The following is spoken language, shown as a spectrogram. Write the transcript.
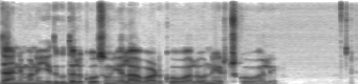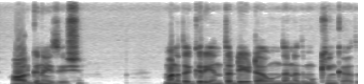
దాన్ని మన ఎదుగుదల కోసం ఎలా వాడుకోవాలో నేర్చుకోవాలి. ఆర్గనైజేషన్. మన దగ్గర ఎంత డేటా ఉందన్నది ముఖ్యం కాదు.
